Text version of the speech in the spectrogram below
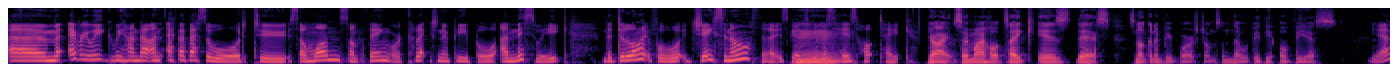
um, every week we hand out an FFS award to someone, something, or a collection of people. And this week, the delightful Jason Arthur is going to give us Mm. his hot take. right. So my hot take is this: it's not going to be Boris Johnson. That would be the obvious Yeah,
